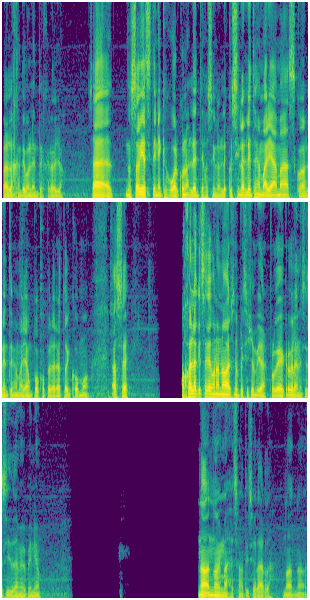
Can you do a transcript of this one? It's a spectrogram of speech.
para la gente con lentes, creo yo. O sea, no sabía si tenía que jugar con los lentes o sin los, le- sin los lentes me mareaba más, con los lentes me mareaba un poco, pero era todo incómodo. No sé. Ojalá que saquen una nueva versión de PlayStation VR, porque creo que la necesita, en mi opinión. No, no hay más de esa noticia, la verdad. No, no,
